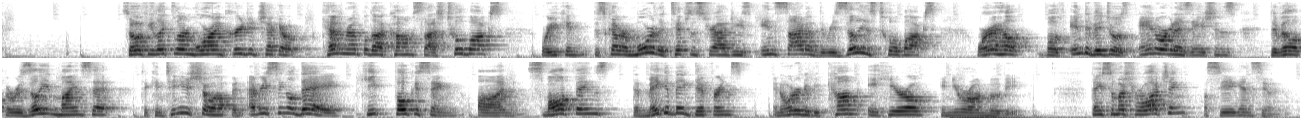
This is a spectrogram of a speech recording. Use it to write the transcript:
So if you'd like to learn more, I encourage you to check out kevinrempel.com slash toolbox, where you can discover more of the tips and strategies inside of the Resilience Toolbox, where I help both individuals and organizations develop a resilient mindset to continue to show up and every single day keep focusing on small things that make a big difference in order to become a hero in your own movie. Thanks so much for watching. I'll see you again soon.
